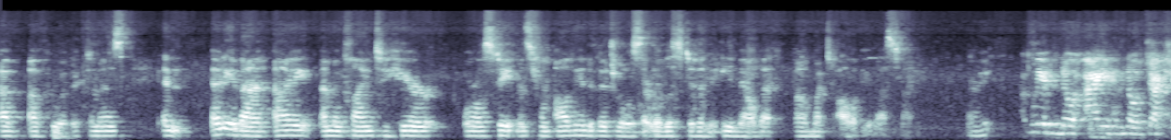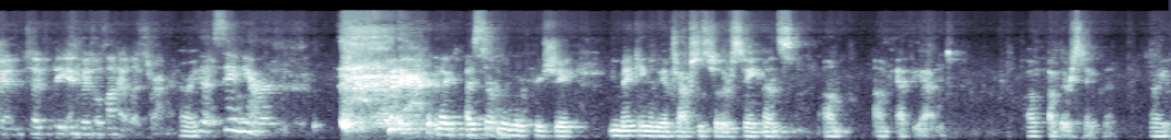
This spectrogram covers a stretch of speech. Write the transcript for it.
of, of who a victim is. In any event, I am inclined to hear oral statements from all the individuals that were listed in the email that um, went to all of you last night. All right, We have no, I have no objection to the individuals on that list, Your Honor. all right. Yeah, same here. And I, I certainly would appreciate you making any objections to their statements um, um, at the end of, of their statement, right?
